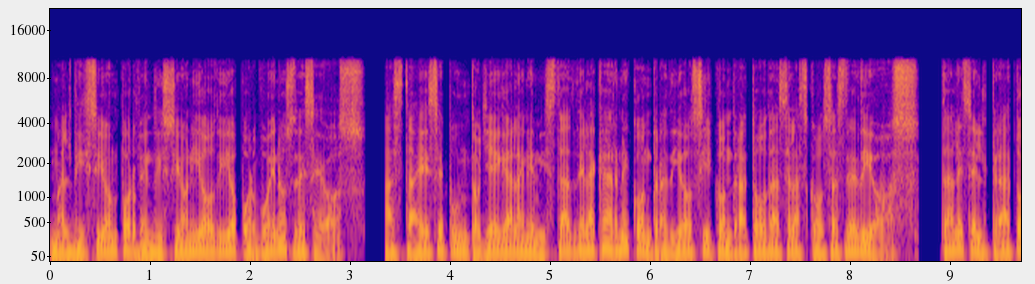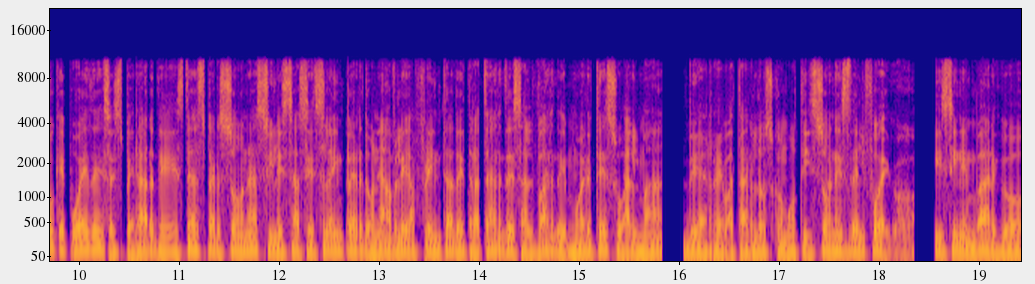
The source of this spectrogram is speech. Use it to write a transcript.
maldición por bendición y odio por buenos deseos. Hasta ese punto llega la enemistad de la carne contra Dios y contra todas las cosas de Dios. Tal es el trato que puedes esperar de estas personas si les haces la imperdonable afrenta de tratar de salvar de muerte su alma, de arrebatarlos como tizones del fuego. Y sin embargo,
